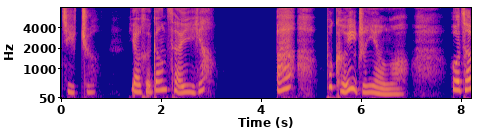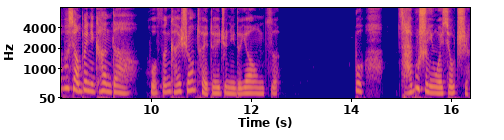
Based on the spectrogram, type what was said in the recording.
记住，要和刚才一样。啊，不可以睁眼哦！我才不想被你看到我分开双腿对着你的样子。不，才不是因为羞耻，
